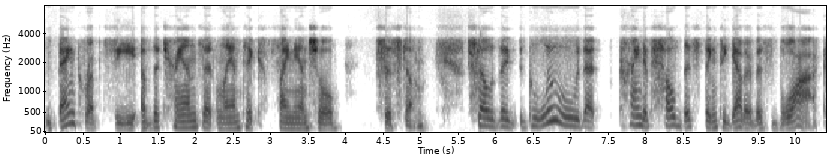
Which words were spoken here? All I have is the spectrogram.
bankruptcy of the transatlantic financial system. So the glue that kind of held this thing together, this block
